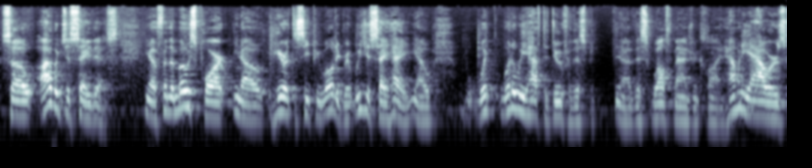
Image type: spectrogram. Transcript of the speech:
So I would just say this. You know, for the most part, you know, here at the CP Welde Group, we just say, hey, you know, what what do we have to do for this you know this wealth management client? How many hours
